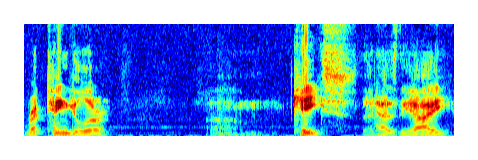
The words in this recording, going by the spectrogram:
rectangular um, case that has the eye,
